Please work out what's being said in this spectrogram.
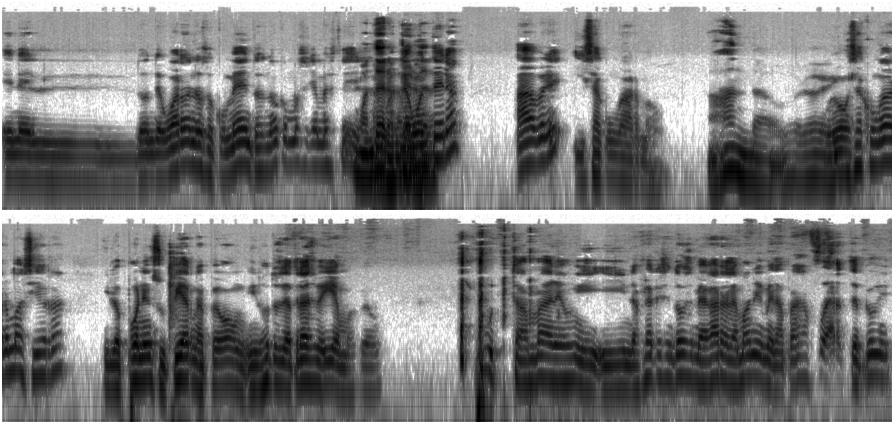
en el... donde guardan los documentos, ¿no? ¿Cómo se llama este? Guantera, La guantera. Abre y saca un arma. Anda, bro. Luego saca un arma, cierra y lo pone en su pierna, peón. Y nosotros de atrás veíamos, peón. Puta madre, y, y la flaca entonces me agarra la mano y me la abraza fuerte, peón. Y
